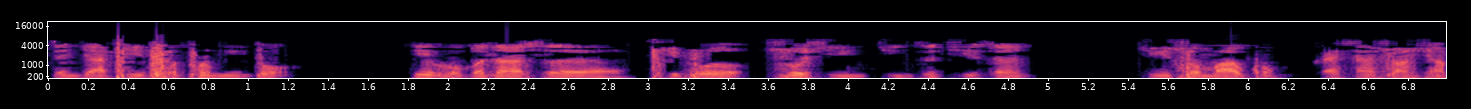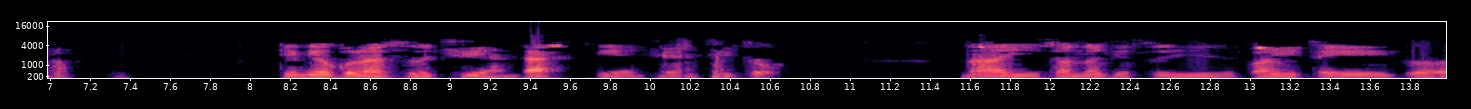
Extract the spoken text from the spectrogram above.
增加皮肤透明度。第五个呢是皮肤塑形，紧致提升，紧缩毛孔，改善双下巴。第六个呢是去眼袋、黑眼圈、去皱。那以上呢就是关于这个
